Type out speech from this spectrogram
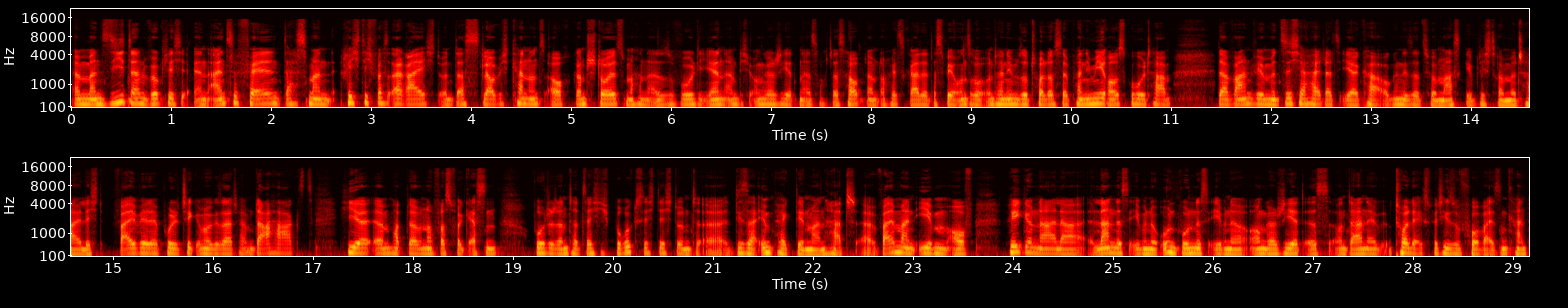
äh, man sieht dann wirklich in Einzelfällen, dass man richtig was erreicht. Und das, glaube ich, kann uns auch ganz stolz machen. Also sowohl die ehrenamtlich Engagierten als auch das Hauptamt, auch jetzt gerade, dass wir unsere Unternehmen so toll aus der Pandemie rausgeholt haben. Da waren wir mit Sicherheit als IHK-Organisation maßgeblich dran beteiligt, weil wir der Politik immer gesagt haben, da hakt's, hier ähm, habt ihr noch was vergessen, wurde dann tatsächlich berücksichtigt und äh, dieser Impact, den man hat, äh, weil man eben auf regionaler Landesebene und Bundesebene engagiert ist und da eine tolle Expertise vorweisen kann,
